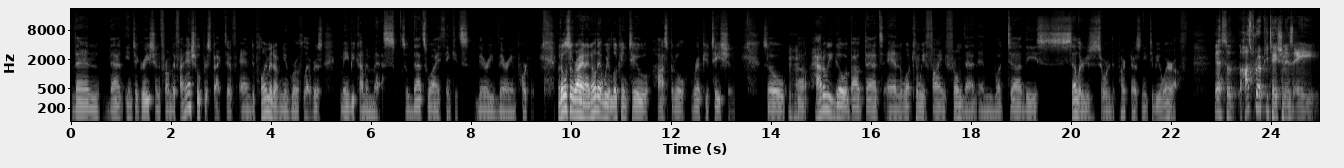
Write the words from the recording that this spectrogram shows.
then that integration from the financial perspective and deployment of new growth levers may become a mess. So that's why I think it's very, very important. But also, Ryan, I know that we're looking to hospital reputation. So, hmm uh, how do we go about that, and what can we find from that, and what uh, the sellers or the partners need to be aware of? Yeah, so the hospital reputation is a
